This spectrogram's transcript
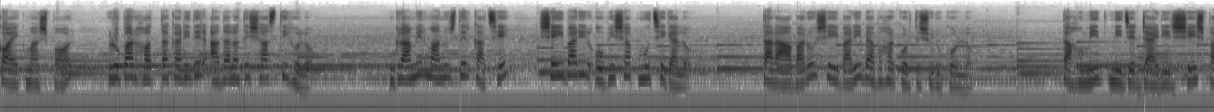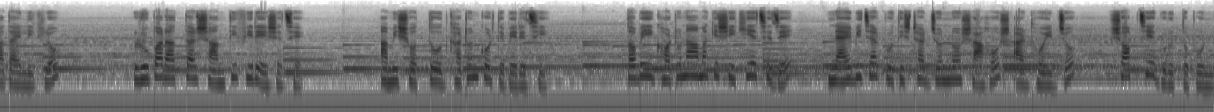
কয়েক মাস পর রূপার হত্যাকারীদের আদালতে শাস্তি হল। গ্রামের মানুষদের কাছে সেই বাড়ির অভিশাপ মুছে গেল। তারা আবারও সেই বাড়ি ব্যবহার করতে শুরু করল। তাহমিদ নিজের ডায়েরির শেষ পাতায় লিখল, রূপার আত্মার শান্তি ফিরে এসেছে। আমি সত্য উদ্ঘাটন করতে পেরেছি। তবে এই ঘটনা আমাকে শিখিয়েছে যে ন্যায় বিচার প্রতিষ্ঠার জন্য সাহস আর ধৈর্য সবচেয়ে গুরুত্বপূর্ণ।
